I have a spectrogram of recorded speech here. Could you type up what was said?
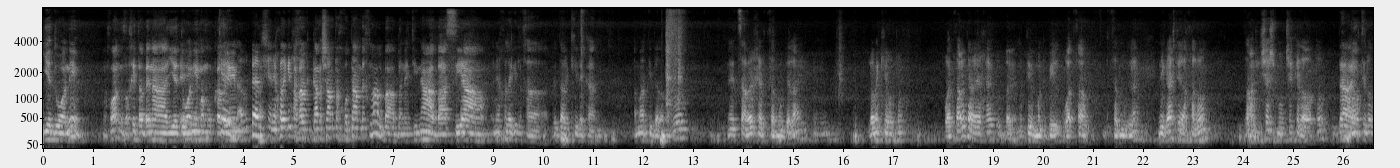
הידוענים, נכון? זכית בין הידוענים המוכרים, כן, הרבה אנשים, אני יכול להגיד לך, אבל גם השארת חותם בכלל בנתינה, בעשייה. אני יכול להגיד לך, בדרכי לכאן, עמדתי ברמזור, נעצר רכב צמוד אליי, לא מכיר אותו, הוא עצר את הרכב בנתיב מקביל, הוא עצר צמוד אליי, ניגשתי לחלון, זרק לי 600 שקל לאוטו. אמרתי לו,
